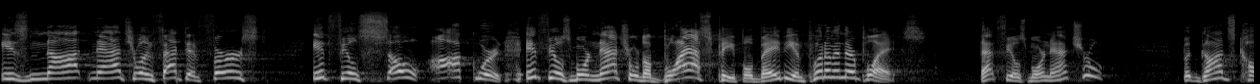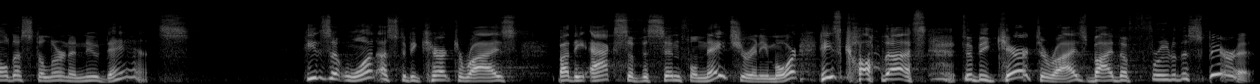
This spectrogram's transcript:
is not natural. In fact, at first, it feels so awkward. It feels more natural to blast people, baby, and put them in their place. That feels more natural. But God's called us to learn a new dance. He doesn't want us to be characterized by the acts of the sinful nature anymore. He's called us to be characterized by the fruit of the Spirit.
